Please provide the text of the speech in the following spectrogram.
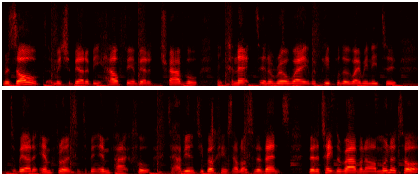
resolved and we should be able to be healthy and be able to travel and connect in a real way with people the way we need to to be able to influence and to be impactful, to have unity bookings, to have lots of events, to be able to take the Rav on our Munator,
